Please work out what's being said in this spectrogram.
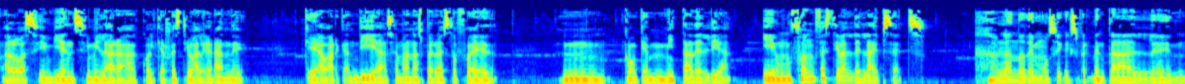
algo así bien similar a cualquier festival grande que abarcan días, semanas, pero esto fue mm, como que mitad del día. Y fue un festival de live sets. Hablando de música experimental, de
